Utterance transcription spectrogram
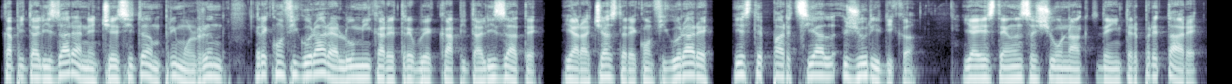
Capitalizarea necesită, în primul rând, reconfigurarea lumii care trebuie capitalizate, iar această reconfigurare este parțial juridică. Ea este însă și un act de interpretare.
